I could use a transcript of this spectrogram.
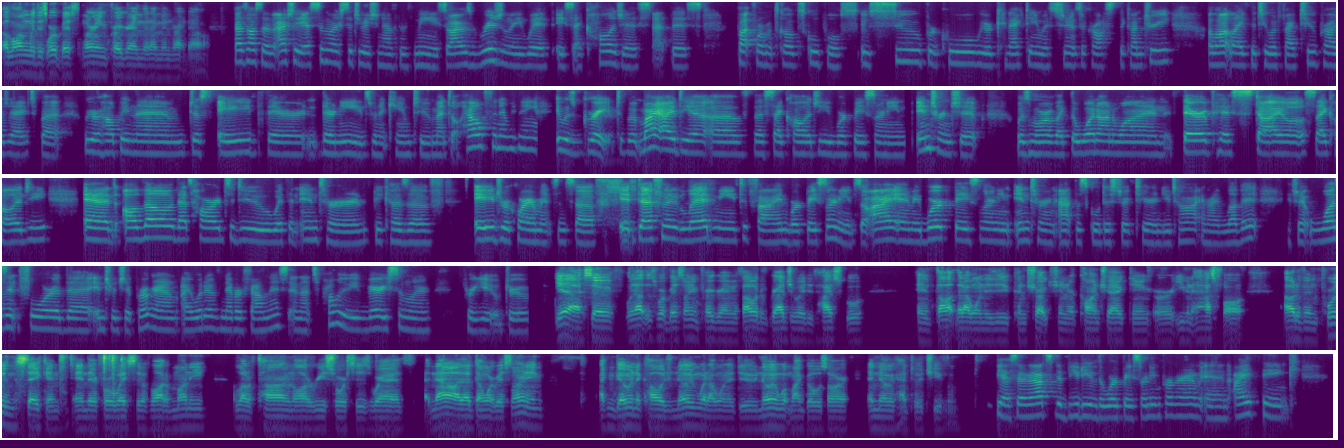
along with this work based learning program that I'm in right now. That's awesome. Actually, a similar situation happened with me. So I was originally with a psychologist at this platform. It's called School Pulse. It was super cool. We were connecting with students across the country a lot like the 2152 project but we were helping them just aid their their needs when it came to mental health and everything. It was great but my idea of the psychology work-based learning internship was more of like the one-on-one therapist style psychology. And although that's hard to do with an intern because of age requirements and stuff, it definitely led me to find work based learning. So I am a work based learning intern at the school district here in Utah, and I love it. If it wasn't for the internship program, I would have never found this. And that's probably very similar for you, Drew. Yeah. So without this work based learning program, if I would have graduated high school and thought that I wanted to do construction or contracting or even asphalt, I would have been poorly mistaken and therefore wasted a lot of money, a lot of time, and a lot of resources. Whereas now that I've done work based learning, I can go into college knowing what I want to do, knowing what my goals are, and knowing how to achieve them. Yeah, so that's the beauty of the work based learning program. And I think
